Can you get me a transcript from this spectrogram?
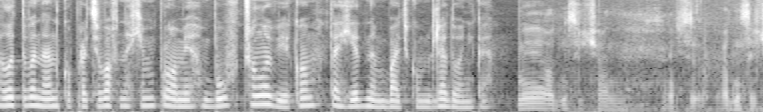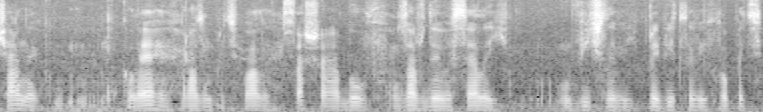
Литвиненко працював на хімпромі, був чоловіком та гідним батьком для доньки. Ми односельчани. Односельчани, колеги разом працювали. Саша був завжди веселий, ввічливий, привітливий хлопець,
